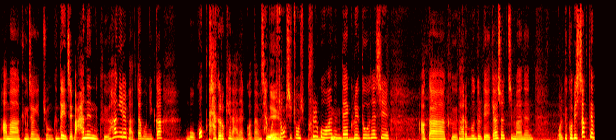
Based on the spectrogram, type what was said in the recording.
아마 굉장히 좀 근데 이제 많은 그 항의를 받다 보니까 뭐 꼭 다 그렇게는 안 할 거다. 자꾸 예. 조금씩 조금씩 풀고 하는데 그래도 사실 아까 그 다른 분들도 얘기하셨지만은 월드컵이 시작될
